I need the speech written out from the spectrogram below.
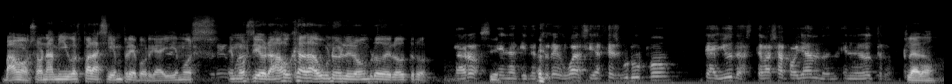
vamos, son amigos para siempre, porque ahí hemos, hemos llorado cada uno en el hombro del otro. Claro. Sí. En arquitectura igual. Si haces grupo, te ayudas, te vas apoyando en, en el otro. Claro.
